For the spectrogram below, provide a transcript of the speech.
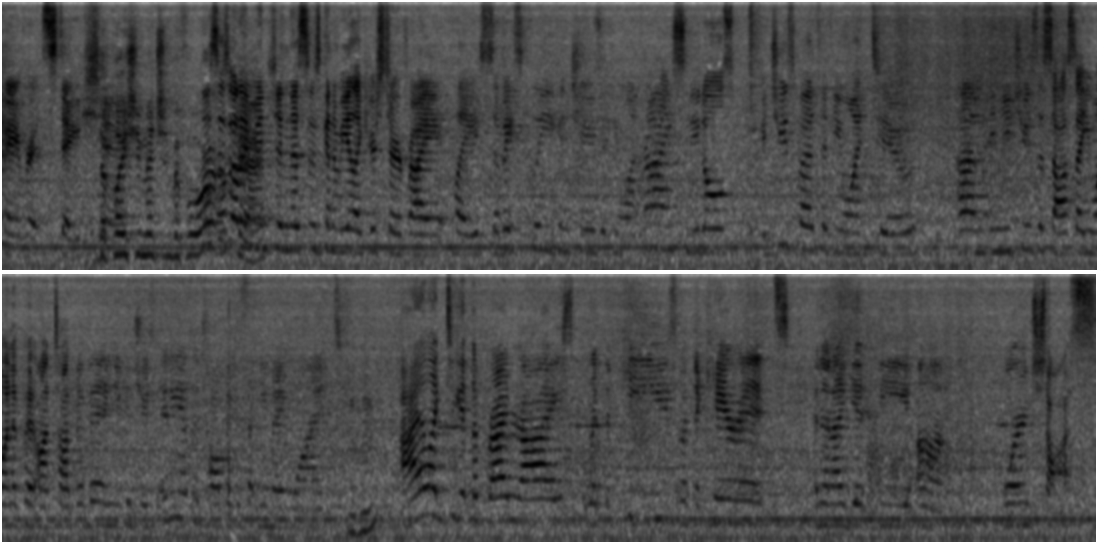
favorite station. the place you mentioned before? This is what I mentioned. This is going to be like your stir fry place. So basically, you can choose if you want rice, noodles. You can choose both if you want to. Um, and you choose the sauce that you want to put on top of it, and you can choose any of the toppings that you may want. Mhm. I like to get the fried rice with the peas, with the carrots, and then I get the um, orange sauce.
